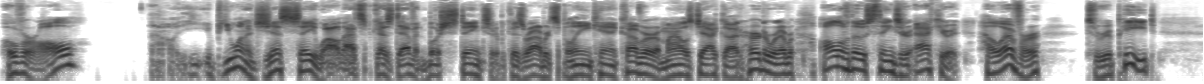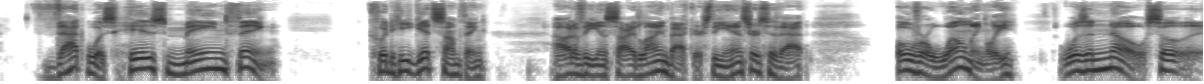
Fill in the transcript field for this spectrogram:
overall. Now, if you want to just say, well, that's because Devin Bush stinks or because Robert Spillane can't cover or Myles Jack got hurt or whatever, all of those things are accurate. However, to repeat, that was his main thing. Could he get something out of the inside linebackers? The answer to that overwhelmingly was a no. So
